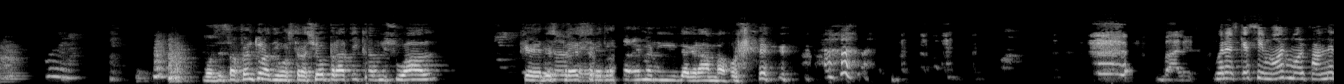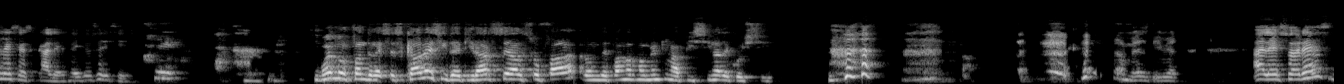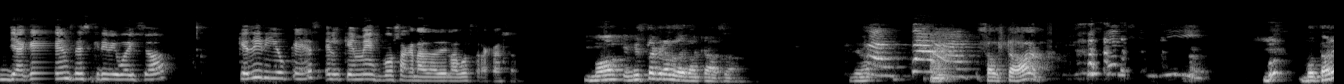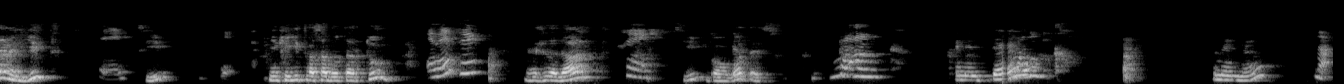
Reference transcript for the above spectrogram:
Vos està fent una demostració pràctica visual que després sé. se retratarem en un diagrama, perquè Vale. Bueno, és que Simó és molt fan de les escales, això és així. Sí. Simón es molt fan de les escales i de tirarse al sofà donde fa normalment una piscina de coixí. També és divert. Aleshores, ja que ens descriviu això, què diríeu que és el que més vos agrada de la vostra casa? Simó, què més t'agrada de la casa? Saltar. Bo- Botar en el llit? Sí. Sí? I en qué llit vas a botar tú? En ese, ¿En ese de dalt? sí. Sí, ¿y cómo botes? Blanc. En el teu, en el meu No.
